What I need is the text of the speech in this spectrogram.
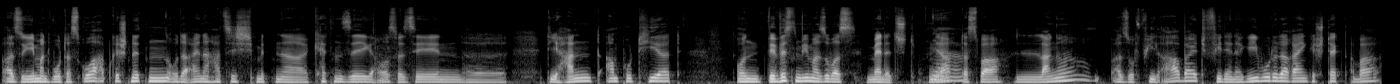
also jemand wurde das Ohr abgeschnitten oder einer hat sich mit einer Kettensäge aus Versehen äh, die Hand amputiert. Und wir wissen, wie man sowas managt. Ja. Ja. das war lange, also viel Arbeit, viel Energie wurde da reingesteckt, aber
